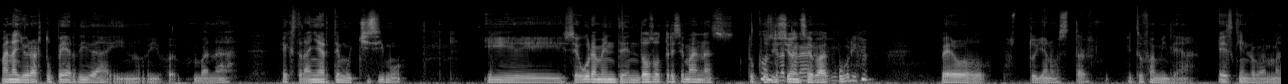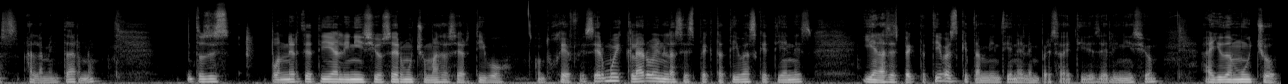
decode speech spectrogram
van a llorar tu pérdida y, ¿no? y van a extrañarte muchísimo. Y seguramente en dos o tres semanas tu posición se va a cubrir. Pero pues, tú ya no vas a estar y tu familia es quien lo va más a lamentar, ¿no? Entonces, ponerte a ti al inicio, ser mucho más asertivo con tu jefe, ser muy claro en las expectativas que tienes y en las expectativas que también tiene la empresa de ti desde el inicio, ayuda mucho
